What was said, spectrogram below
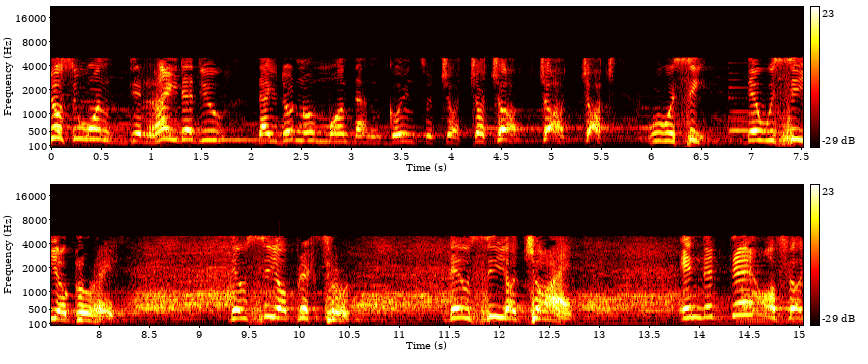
Those who once derided you that you don't know more than going to church. Church, church, church, church. We will see. They will see your glory. They will see your breakthrough. They will see your joy. In the day of your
